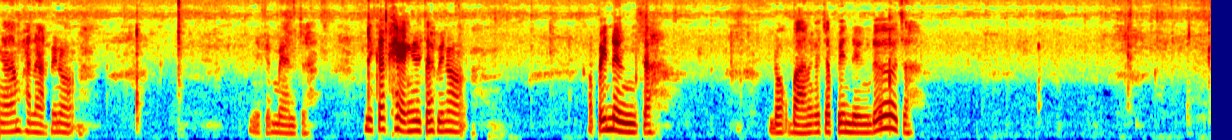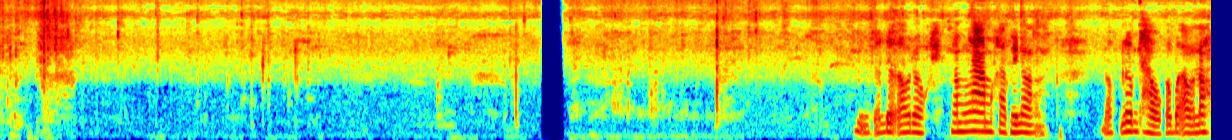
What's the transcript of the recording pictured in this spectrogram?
งามขนาดพี่น้องนี่กับแมนจ้ะนี่ก็แข็งอยู่จ้ะพี่น้องเอาไปหนึ่งจ้ะดอกบานก็จะเป็นหนึ่งเด้อจ้ะ นี่ก็เลือกเอาดอกงามๆค่ะพี่น้อง ดอกเริ่มเถาก็บเอาเนาะ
